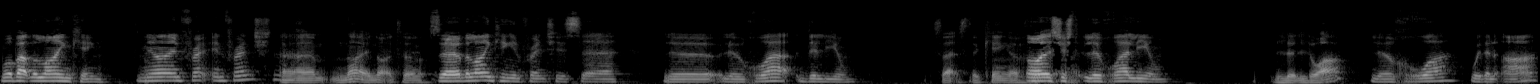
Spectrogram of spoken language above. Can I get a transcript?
what about the Lion King? You know that in Fre- in French? Um, no, not at all. So the Lion King in French is uh, le le roi de lion. So that's the king of. Oh, the- it's just le roi lion. Le Roi? Le roi with an R.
